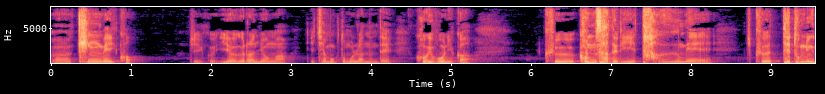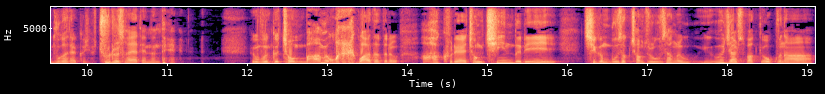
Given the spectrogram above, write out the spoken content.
어, 킹메이커? 이제 그, 이런 영화, 제목도 몰랐는데, 거기 보니까 그 검사들이 다음에 그 대통령이 누가 될 것인가 줄을 서야 됐는데 그거 보니까 저 마음에 확 와닿더라고. 아 그래 정치인들이 지금 무석 점술 우상을 의지할 수밖에 없구나.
